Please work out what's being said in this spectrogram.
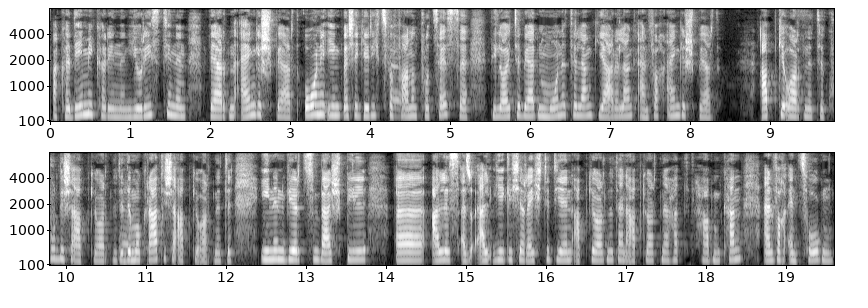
Akademikerinnen, Juristinnen werden eingesperrt, ohne irgendwelche Gerichtsverfahren und Prozesse. Die Leute werden monatelang, jahrelang einfach eingesperrt. Abgeordnete, kurdische Abgeordnete, demokratische Abgeordnete. Ihnen wird zum Beispiel äh, alles, also all, jegliche Rechte, die ein Abgeordneter, ein Abgeordneter hat, haben kann, einfach entzogen.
